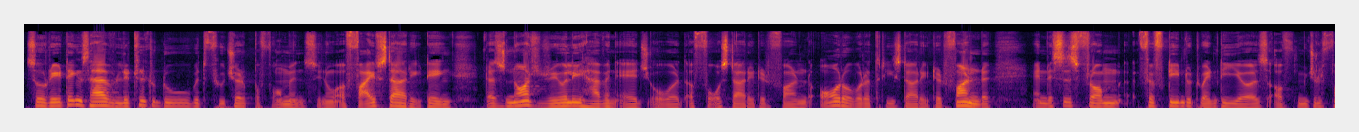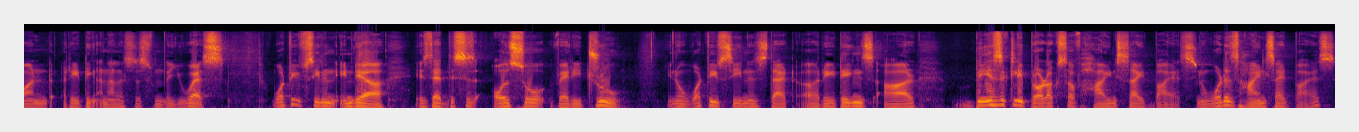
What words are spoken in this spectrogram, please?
So ratings have little to do with future performance. You know a five star rating does not really have an edge over a four star rated fund or over a three star rated fund. And this is from 15 to 20 years of mutual fund rating analysis from the us what we've seen in india is that this is also very true. You know what we've seen is that uh, ratings are basically products of hindsight bias. You know, what is hindsight bias?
